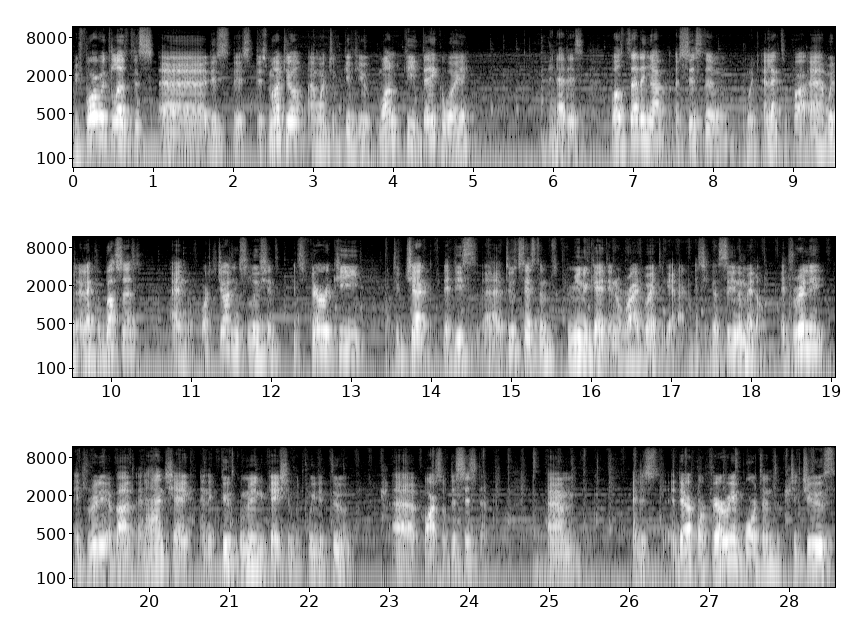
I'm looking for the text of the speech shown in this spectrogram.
Before we close this, uh, this, this, this module, I want to give you one key takeaway and that is while setting up a system with electric, uh, with electric buses and of course charging solutions, it's very key to check that these uh, two systems communicate in the right way together, as you can see in the middle. It's really, it's really about a handshake and a good communication between the two uh, parts of the system. Um, and it's therefore very important to choose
